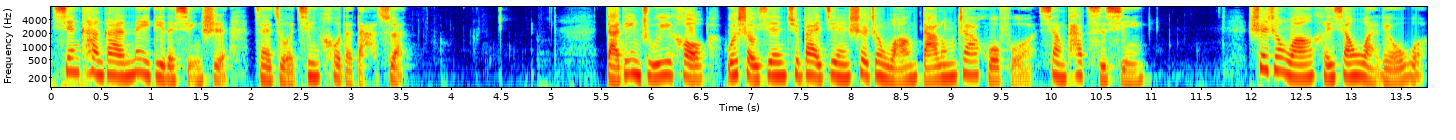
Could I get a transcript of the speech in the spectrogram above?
先看看内地的形势，再做今后的打算。打定主意后，我首先去拜见摄政王达隆扎活佛，向他辞行。摄政王很想挽留我，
